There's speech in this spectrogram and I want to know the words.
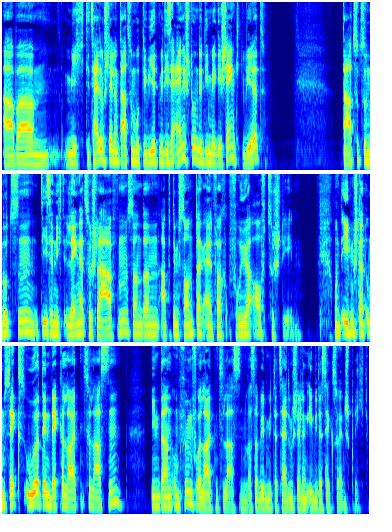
aber ähm, mich die Zeitumstellung dazu motiviert, mir diese eine Stunde, die mir geschenkt wird, dazu zu nutzen, diese nicht länger zu schlafen, sondern ab dem Sonntag einfach früher aufzustehen. Und eben statt um 6 Uhr den Wecker läuten zu lassen, ihn dann um 5 Uhr läuten zu lassen, was aber eben mit der Zeitumstellung eh wieder 6 Uhr entspricht.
